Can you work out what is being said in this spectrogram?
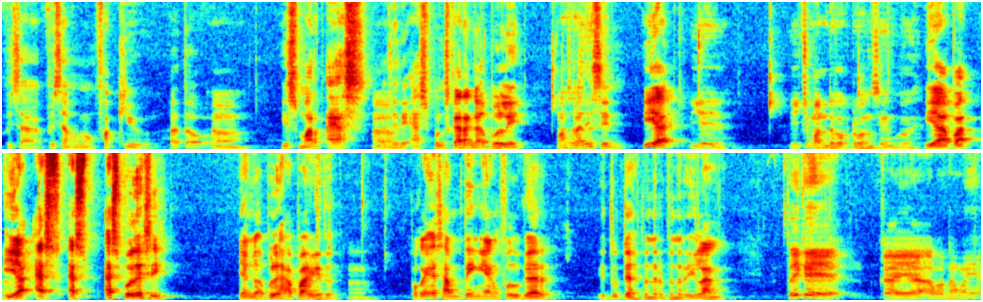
bisa bisa ngomong fuck you atau Heeh. you smart ass Heeh. jadi ass pun sekarang nggak boleh Masa dibatasin iya Iya ya. Ini cuma dewak doang sih yang boleh. iya pak iya s s s boleh sih. Yang nggak boleh apa gitu. Heeh. pokoknya something yang vulgar itu udah bener-bener hilang. Tapi kayak kayak apa namanya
